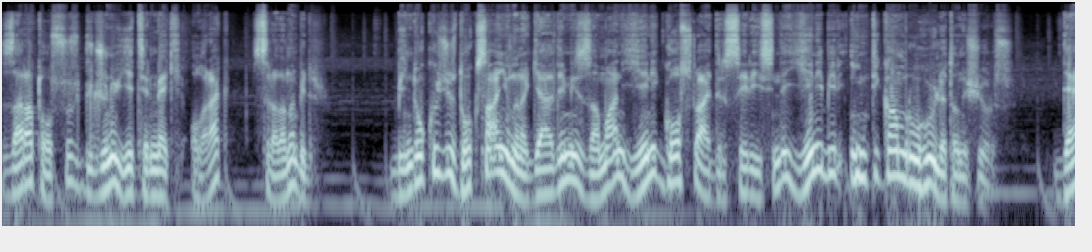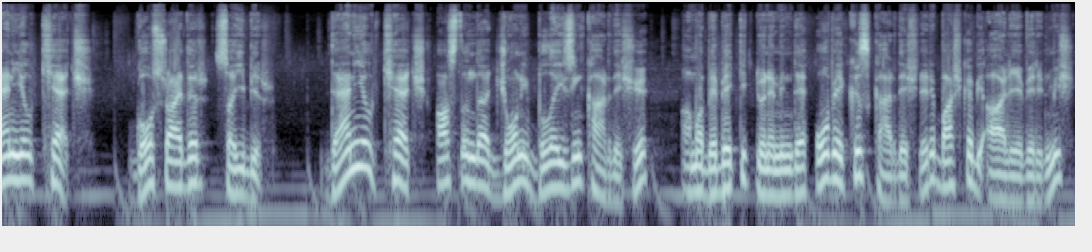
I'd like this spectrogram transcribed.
Zaratos'suz gücünü yitirmek olarak sıralanabilir. 1990 yılına geldiğimiz zaman yeni Ghost Rider serisinde yeni bir intikam ruhuyla tanışıyoruz. Daniel Ketch, Ghost Rider sayı 1. Daniel Ketch aslında Johnny Blaze'in kardeşi ama bebeklik döneminde o ve kız kardeşleri başka bir aileye verilmiş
